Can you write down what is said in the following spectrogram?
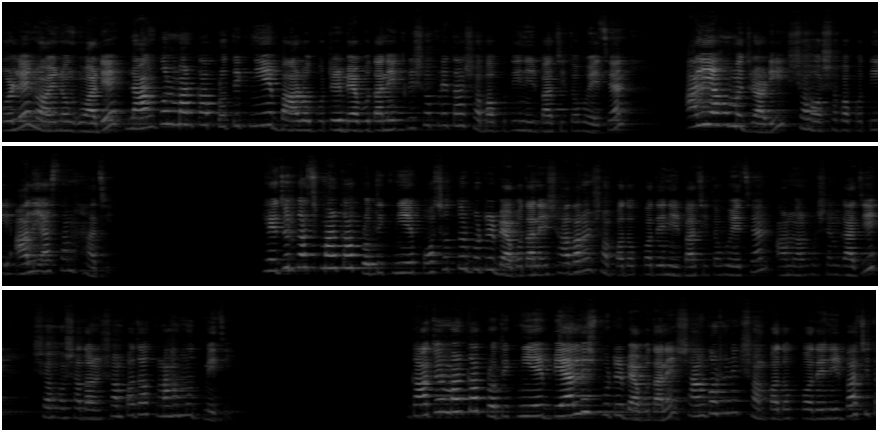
করলে নয় নং ওয়ার্ডে লাঙ্গল মার্কা প্রতীক নিয়ে বারো ভোটের ব্যবধানে কৃষক নেতা সভাপতি নির্বাচিত হয়েছেন আলী আহমেদ রাড়ি সহ সভাপতি আলী আসাম হাজি। খেজুর গাছ মার্কা প্রতীক নিয়ে পঁচাত্তর ভোটের ব্যবধানে সাধারণ সম্পাদক পদে নির্বাচিত হয়েছেন আনোয়ার হোসেন গাজী সহ সাধারণ সম্পাদক মাহমুদ মেজি। গাজর মার্কা প্রতীক নিয়ে বিয়াল্লিশ ভোটের ব্যবধানে সাংগঠনিক সম্পাদক পদে নির্বাচিত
